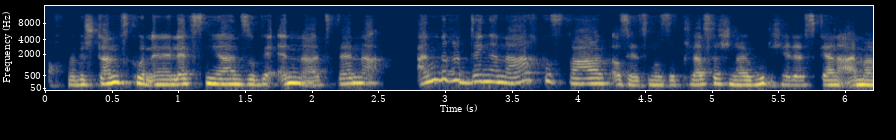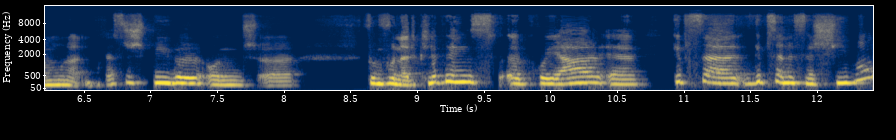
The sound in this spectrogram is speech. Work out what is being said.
auch bei Bestandskunden in den letzten Jahren so geändert? Werden andere Dinge nachgefragt, außer jetzt mal so klassisch, na gut, ich hätte jetzt gerne einmal im Monat einen Pressespiegel und 500 Clippings äh, pro Jahr. Äh, Gibt es da, gibt's da eine Verschiebung?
